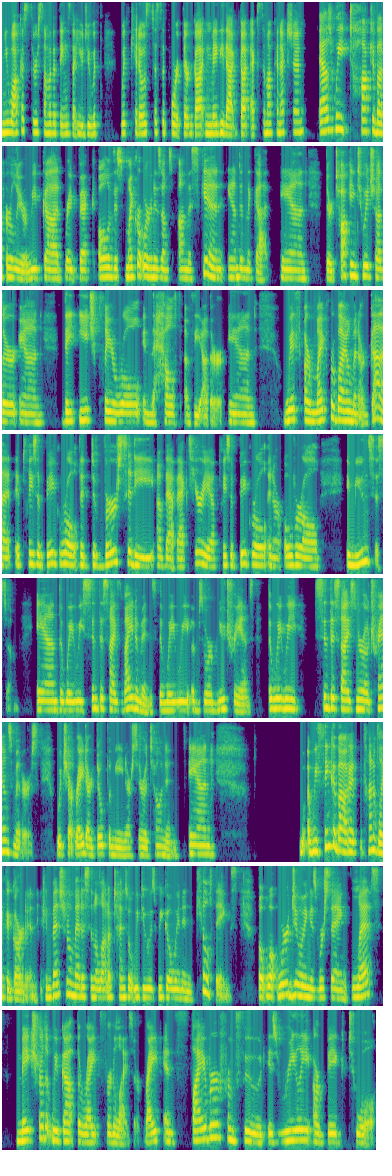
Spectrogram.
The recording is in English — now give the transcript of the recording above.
Can you walk us through some of the things that you do with with kiddos to support their gut and maybe that gut eczema connection? As we talked about earlier, we've got right back all of this microorganisms on the skin and in the gut. And they're talking to each other and they each play a role in the health of the other. And with our microbiome in our gut, it plays a big role. The diversity of that bacteria plays a big role in our overall immune system and the way we synthesize vitamins, the way we absorb nutrients, the way we synthesize neurotransmitters, which are right, our dopamine, our serotonin. And uh, we think about it kind of like a garden. Conventional medicine, a lot of times what we do is we go in and kill things. But what we're doing is we're saying, let's make sure that we've got the right fertilizer, right? And fiber from food is really our big tool.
